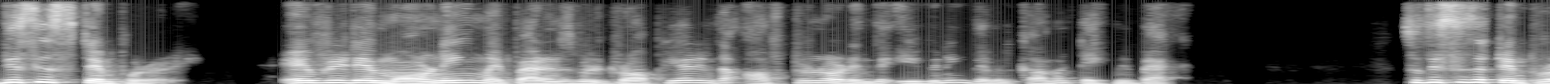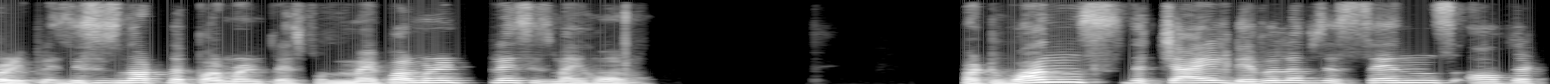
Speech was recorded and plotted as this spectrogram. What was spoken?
This is temporary. Every day morning, my parents will drop here. In the afternoon or in the evening, they will come and take me back. So this is a temporary place. This is not the permanent place for me. My permanent place is my home. But once the child develops a sense of the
